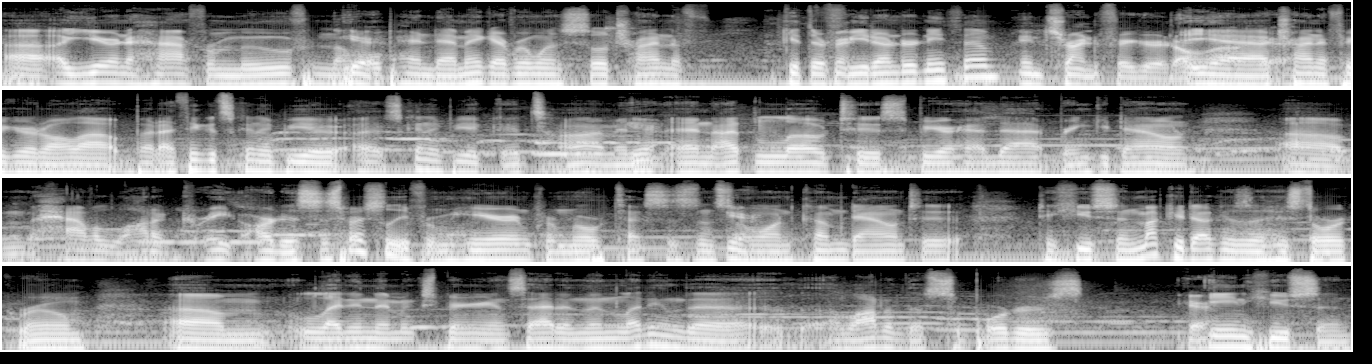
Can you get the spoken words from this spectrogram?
uh, a year and a half removed from the Yeah. whole pandemic, everyone's still trying to. f- get their feet underneath them. And trying to figure it all yeah, out. Yeah, trying to figure it all out. But I think it's gonna be a it's gonna be a good time, and Yeah. and I'd love to spearhead that, bring you down. Um, have a lot of great artists, especially from here and from North Texas and so Yeah. on, come down to, to Houston. Mucky Duck is a historic room, um, letting them experience that, and then letting the a lot of the supporters Yeah. in Houston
